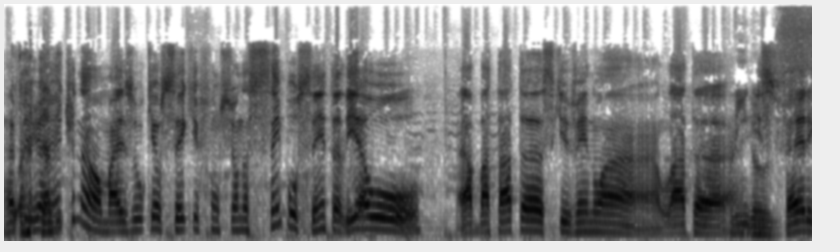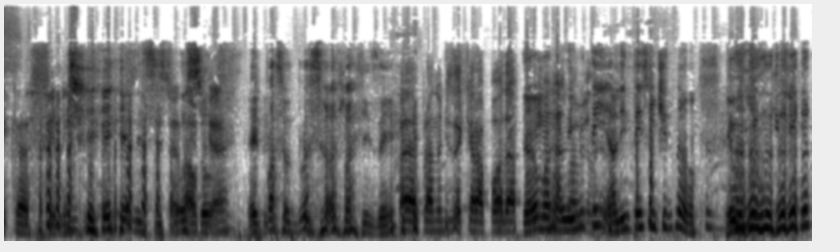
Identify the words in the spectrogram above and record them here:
Vi- refrigerante não, mas o que eu sei que funciona 100% ali é o. É a batatas que vem numa lata Pringles. esférica, cilíndrica, ele se esforçou. é. Ele passou duas horas pra dizer. É, pra não dizer que era a porra da Não, mas Pringles, ali não, tem, ali não tem sentido, não. Eu vi um que,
